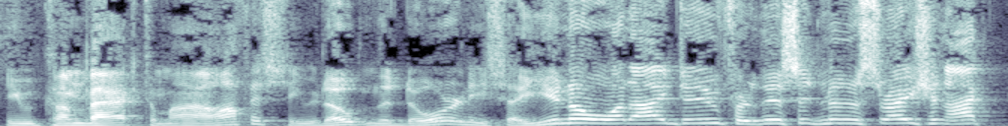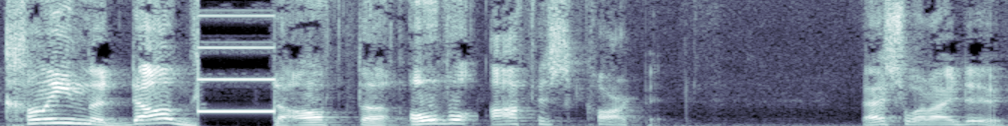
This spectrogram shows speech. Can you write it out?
He would come back to my office, he would open the door, and he'd say, You know what I do for this administration? I clean the dog off the Oval Office carpet. That's what I do.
